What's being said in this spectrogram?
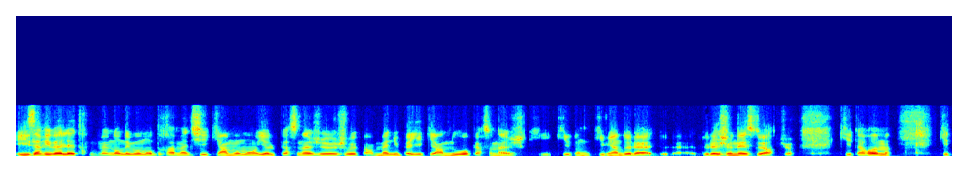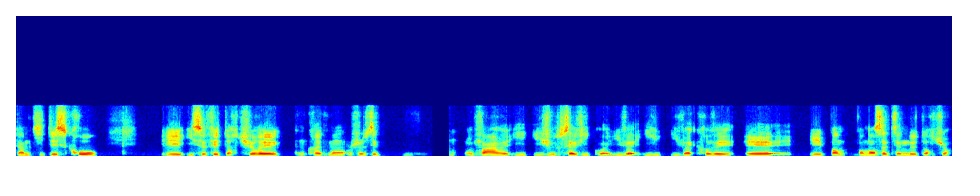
Et ils arrivent à l'être même dans des moments dramatiques. Il y a un moment il y a le personnage euh, joué par Manu Payet, qui est un nouveau personnage qui, qui est donc qui vient de la, de la de la jeunesse de Arthur, qui est à Rome, qui est un petit escroc et il se fait torturer concrètement. Je sais, enfin, il, joue sa vie quoi. Il va, il, va crever et, et pen- pendant cette scène de torture.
